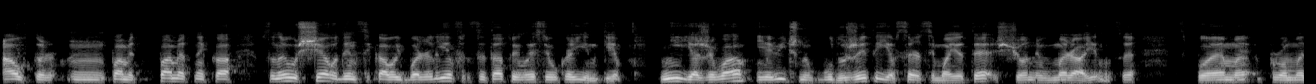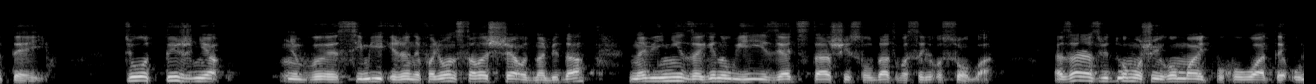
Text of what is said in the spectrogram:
автор пам'ятника, встановив ще один цікавий барельєф з цитатою Лесі Українки. Ні, я жива, я вічно буду жити, я в серці маю те, що не вмирає. Ну, це з поеми Прометей. Цього тижня в сім'ї Ірини Фаріон стала ще одна біда. На війні загинув її зять старший солдат Василь Особа. А зараз відомо, що його мають поховати у,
